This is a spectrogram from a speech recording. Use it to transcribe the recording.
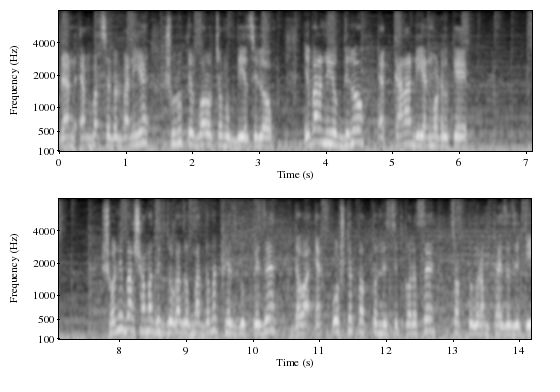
ব্র্যান্ড অ্যাম্বাসেডর বানিয়ে শুরুতে বড় চমক দিয়েছিল। এবার নিয়োগ দিল এক কানাডিয়ান মডেলকে। শনিবার সামাজিক যোগাযোগ মাধ্যমে ফেসবুক পেজে দেওয়া এক পোস্টে তথ্য নিশ্চিত করেছে চট্টগ্রাম ফ্র্যাঞ্চাইজিটি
